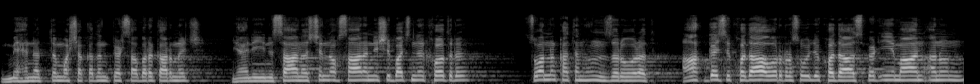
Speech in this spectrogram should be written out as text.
محنت تہٕ مشقتن پٮ۪ٹھ صبر کرنٕچ یعنی انسانس چھِ نۄقصانن نِش بچنہٕ خٲطرٕ ژۄن کتھن ہٕنٛز ضروٗرت اکھ گژھِ خۄدا اور رسوٗلہِ خۄداہس پٮ۪ٹھ ایٖمان انُن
